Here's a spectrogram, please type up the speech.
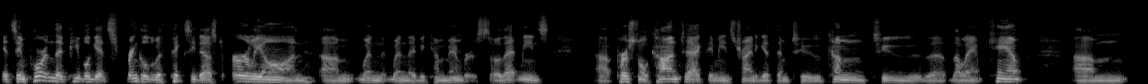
it's important that people get sprinkled with pixie dust early on um, when, when they become members. So that means uh, personal contact. It means trying to get them to come to the, the LAMP camp, um,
